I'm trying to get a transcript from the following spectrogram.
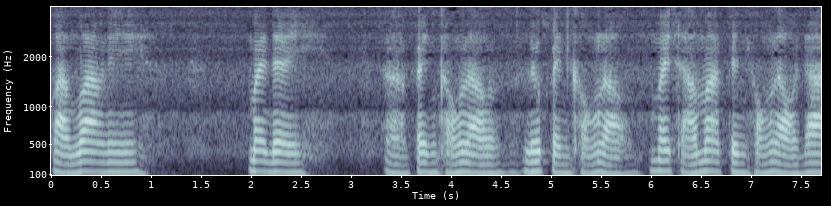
ความว่างนี้ไม่ได้เป็นของเราหรือเป็นของเราไม่สามารถเป็นของเราได้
